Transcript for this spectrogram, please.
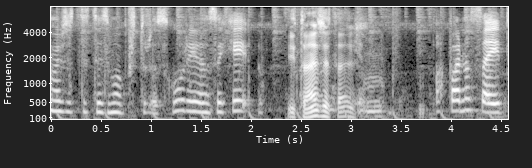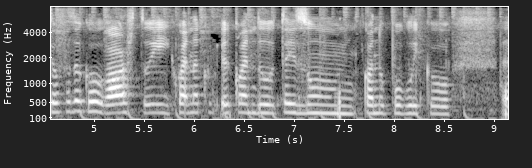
mas tens uma postura segura e não sei o quê. E tens, e tens. Opa, não sei, estou a fazer que eu gosto e quando, quando tens um. Quando o público uh,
